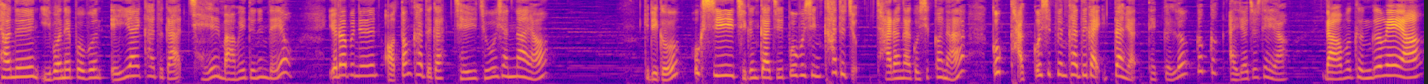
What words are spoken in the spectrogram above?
저는 이번에 뽑은 AR 카드가 제일 마음에 드는데요. 여러분은 어떤 카드가 제일 좋으셨나요? 그리고 혹시 지금까지 뽑으신 카드 중 자랑하고 싶거나 꼭 갖고 싶은 카드가 있다면 댓글로 꾹꾹 알려주세요. 너무 궁금해요.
